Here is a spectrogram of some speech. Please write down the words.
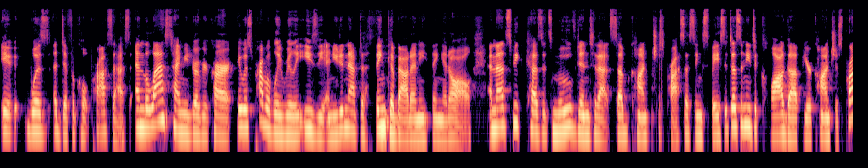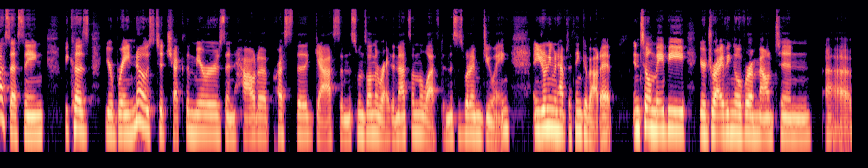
it was a difficult process. And the last time you drove your car, it was probably really easy and you didn't have to think about anything at all. And that's because it's moved into that subconscious processing space. It doesn't need to clog up your conscious processing because your brain knows to check the mirrors and how to press the gas. And this one's on the right and that's on the left. And this is what I'm doing. And you don't even have to think about it until maybe you're driving over a mountain. Uh,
